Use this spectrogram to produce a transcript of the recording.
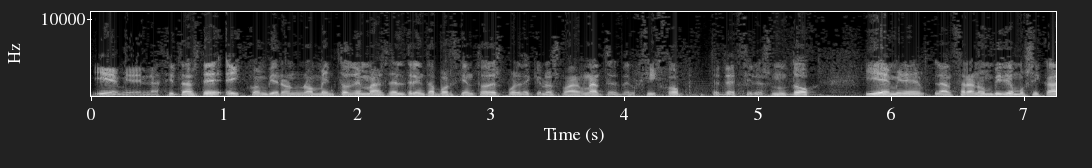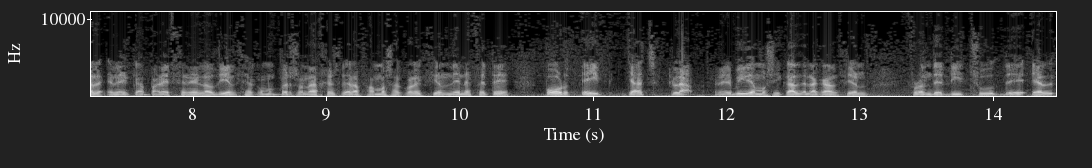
y Eminem. Las citas de Apecoin vieron un aumento de más del 30% después de que los magnates del hip hop, es decir, Snoop Dogg y Eminem, lanzaran un vídeo musical en el que aparecen en la audiencia como personajes de la famosa colección de NFT por Ape Judge Club. En el vídeo musical de la canción From the D2 de El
